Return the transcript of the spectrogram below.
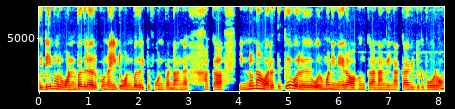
திடீர்னு ஒரு ஒன்பதரை இருக்கும். நைட்டு ஒன்பதரைக்கு ஃபோன் பண்ணாங்க. அக்கா இன்னும் நான் வரத்துக்கு ஒரு ஒரு மணி நேரம் ஆகுங்க்கா நாங்கள் எங்கள் அக்கா வீட்டுக்கு போகிறோம்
